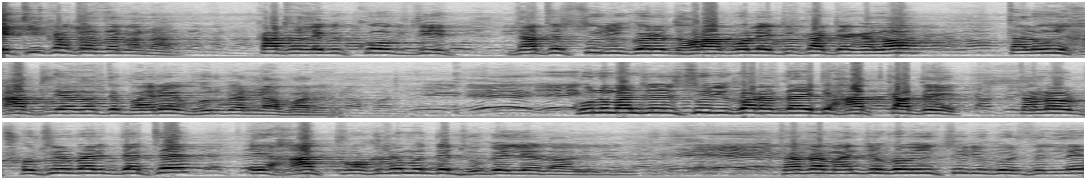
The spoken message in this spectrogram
এটি কাটা যাবে না। কাটা লাগবে কবজিত যাতে চুরি করে ধরা বলে এটি কাটে গেল, তাহলে ওই হাত লিয়ে যাতে বাইরে ঘুরবেন না পারে কোন মানুষ যদি চুরি করে দেয় হাত কাটে ওর শ্বশুর বাড়ির যাতে এই হাত পকেটের মধ্যে ঢুকে লিয়ে মানুষ কবি চুরি করছিলে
